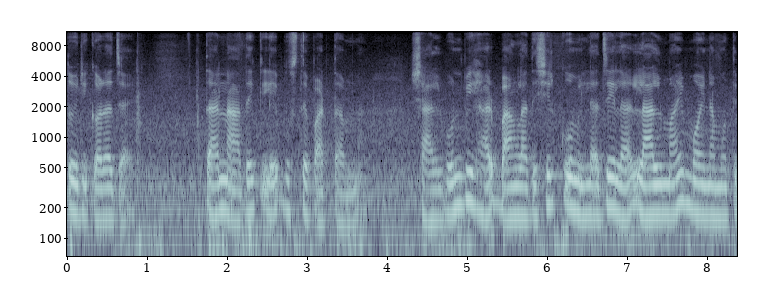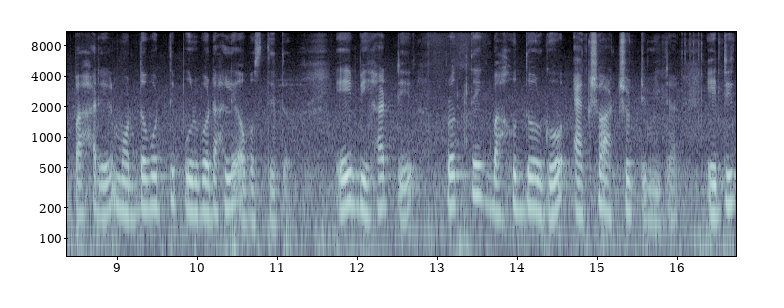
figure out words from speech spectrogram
তৈরি করা যায়, তা না দেখলে বুঝতে পারতাম না। শালবন বিহার, বাংলাদেশের কুমিল্লা জেলার লালমাই ময়নামতি পাহাড়ের মধ্যবর্তী পূর্ব ঢালে অবস্থিত। এই বিহারটির প্রত্যেক বাহুর দৈর্ঘ্য একশো আটষট্টি মিটার। এটির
